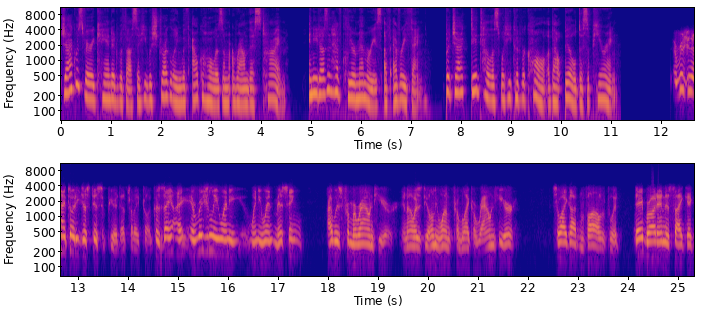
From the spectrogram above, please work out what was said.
Jack was very candid with us that he was struggling with alcoholism around this time, and he doesn't have clear memories of everything. But Jack did tell us what he could recall about Bill disappearing. Originally, I thought he just disappeared. That's what I thought. Because I, I originally, when he when he went missing, I was from around here, and I was the only one from like around here. So I got involved with. They brought in a psychic,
